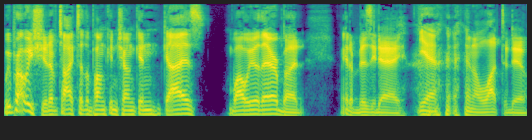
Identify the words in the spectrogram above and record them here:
We probably should have talked to the pumpkin chunkin guys while we were there, but we had a busy day. Yeah. and a lot to do.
